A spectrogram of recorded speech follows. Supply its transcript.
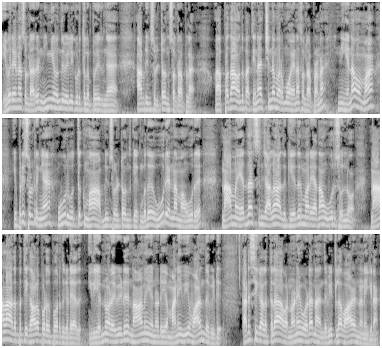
இவர் என்ன சொல்கிறாரு நீங்கள் வந்து வெளிக்கூடத்தில் போயிருங்க அப்படின்னு சொல்லிட்டு வந்து சொல்கிறாப்புல அப்போ தான் வந்து பார்த்தீங்கன்னா சின்ன மருமோ என்ன சொல்கிறாப்புலன்னா நீங்கள் என்னவாம்மா இப்படி சொல்கிறீங்க ஊர் ஒத்துக்குமா? அப்படின்னு சொல்லிட்டு வந்து கேட்கும்போது ஊர் என்னம்மா ஊர்? நாம் எதை செஞ்சாலும் அதுக்கு எதிர்மறையாக தான் ஊர் சொல்லும். நானும் அதை பற்றி கவலைப்பட போகிறது கிடையாது. இது என்னோடய வீடு நானும் என்னுடைய மனைவியும் வாழ்ந்த வீடு. கடைசி காலத்தில் அவன் நுழைவோட நான் இந்த வீட்டில் வாழ நினைக்கிறேன்.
